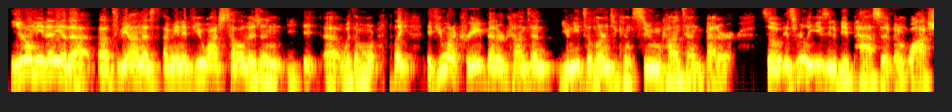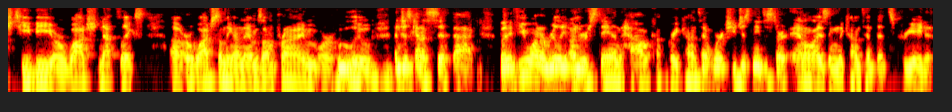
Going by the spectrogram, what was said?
you don't need any of that, uh, to be honest. I mean, if you watch television uh, with a more like, if you want to create better content, you need to learn to consume content better. So it's really easy to be passive and watch TV or watch Netflix uh, or watch something on Amazon Prime or Hulu mm-hmm. and just kind of sit back. But if you want to really understand how co- great content works, you just need to start analyzing the content that's created,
